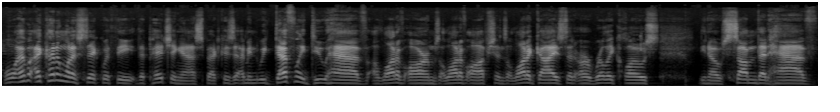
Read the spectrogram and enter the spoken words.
Well, I, I kind of want to stick with the the pitching aspect because I mean we definitely do have a lot of arms, a lot of options, a lot of guys that are really close. You know, some that have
